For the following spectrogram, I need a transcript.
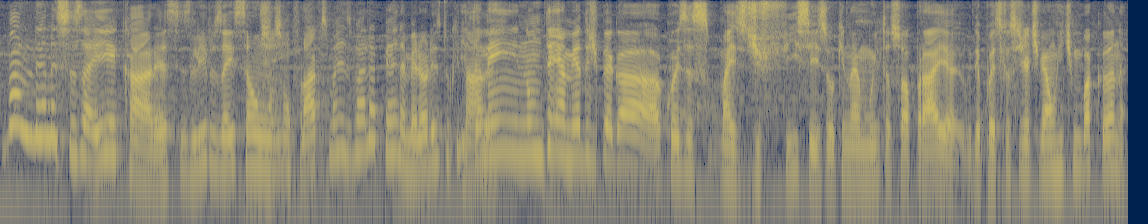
vai lendo esses aí, cara. Esses livros aí são, são fracos, mas vale a pena. É melhor isso do que E nada. também não tenha medo de pegar coisas mais difíceis ou que não é muito a sua praia, depois que você já tiver um ritmo bacana.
